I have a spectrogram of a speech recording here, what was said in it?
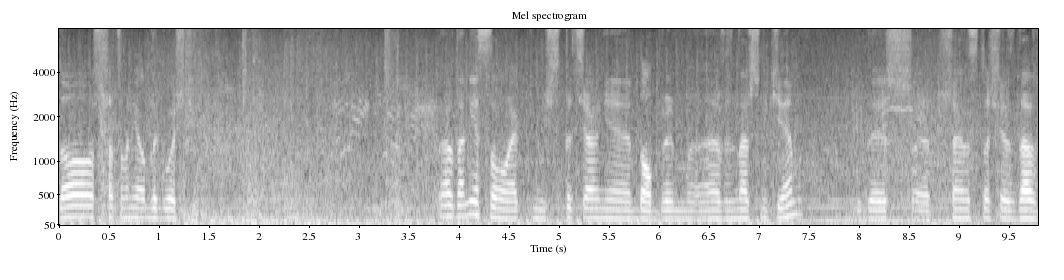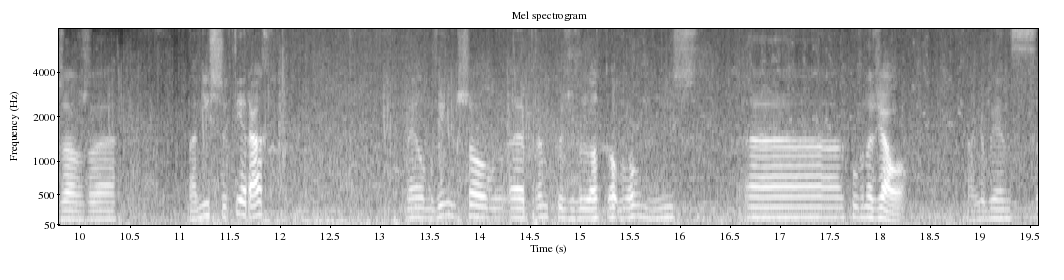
do szacowania odległości. Prawda, nie są jakimś specjalnie dobrym e, wyznacznikiem, gdyż e, często się zdarza, że na niższych tierach mają większą e, prędkość wylotową niż e, główne działo. Tak więc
